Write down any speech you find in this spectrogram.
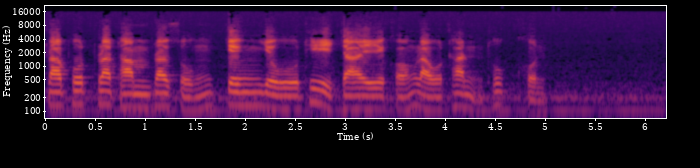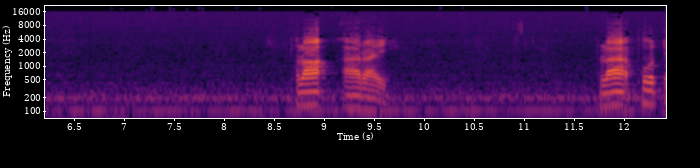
พระพุทธพระธรรมพระสงฆ์จึงอยู่ที่ใจของเราท่านทุกคน เพราะอะไร พระพุทธ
